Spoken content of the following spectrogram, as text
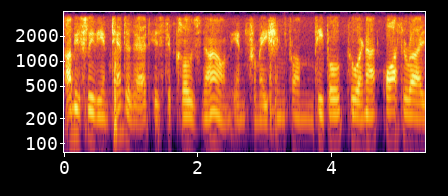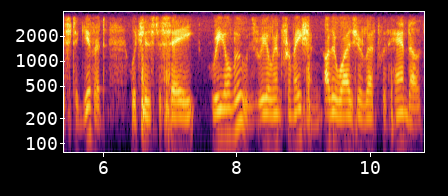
obviously the intent of that is to close down information from people who are not authorized to give it, which is to say real news, real information. Otherwise, you're left with handouts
